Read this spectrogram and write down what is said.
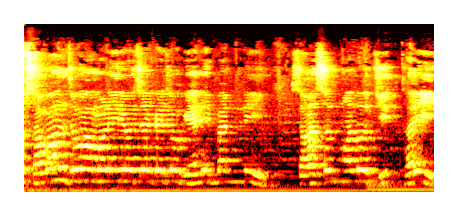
સવાલ જોવા મળી રહ્યો છે કે જો ગેનીબેનની સાંસદમાં તો જીત થઈ,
